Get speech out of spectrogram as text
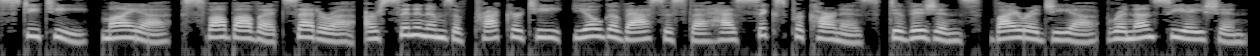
Stiti, Maya, Svabhava etc. are synonyms of Prakrti. Yoga Vasistha has six prakarnas divisions Vairagya renunciation,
